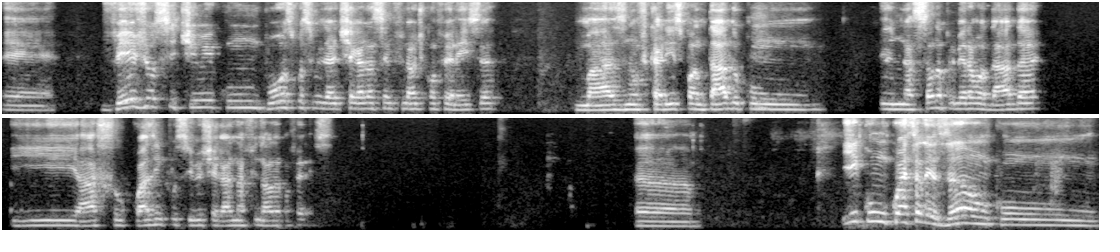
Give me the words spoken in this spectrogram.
é, vejo esse time com boas possibilidades de chegar na semifinal de conferência, mas não ficaria espantado com eliminação na primeira rodada e acho quase impossível chegar na final da conferência. Uh, e com, com essa lesão, com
